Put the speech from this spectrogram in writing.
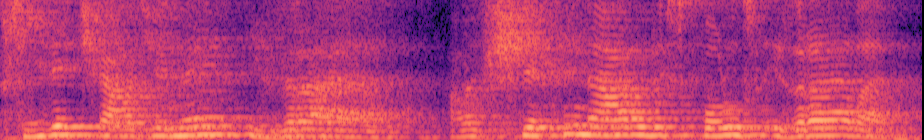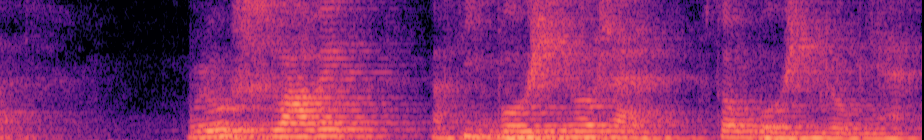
Přijde čas, že ne Izrael, ale všechny národy spolu s Izraelem budou slavit na té boží hoře, v tom božím domě.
